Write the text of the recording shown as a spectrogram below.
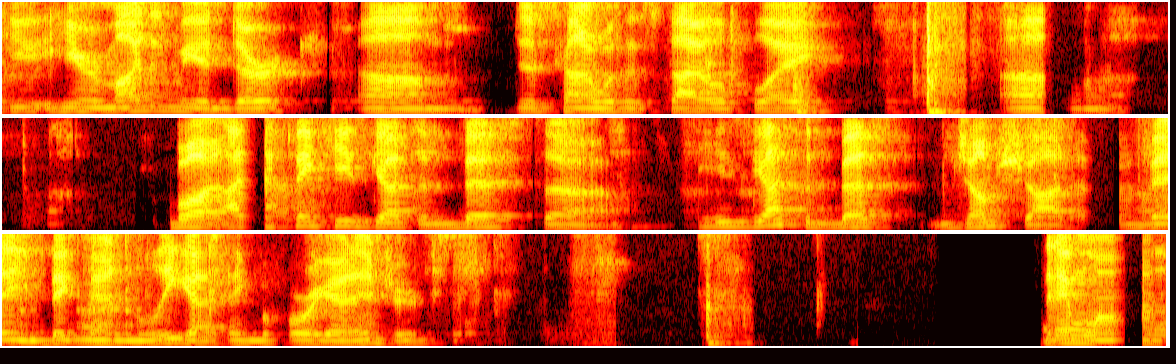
he, he reminded me of Dirk, um, just kind of with his style of play. Um, but I think he's got the best. Uh, he's got the best jump shot of any big man in the league. I think before he got injured. Name one. Name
